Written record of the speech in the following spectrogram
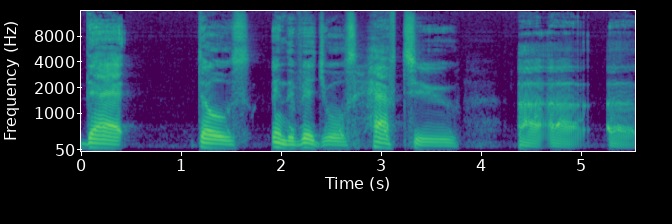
that those individuals have to uh, uh, uh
